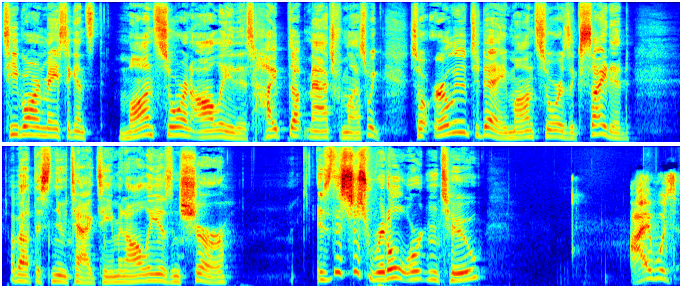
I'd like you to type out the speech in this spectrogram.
T Bar and Mace against Mansoor and Ali, this hyped up match from last week. So earlier today, Mansoor is excited about this new tag team, and Ali isn't sure. Is this just Riddle Orton too? I was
